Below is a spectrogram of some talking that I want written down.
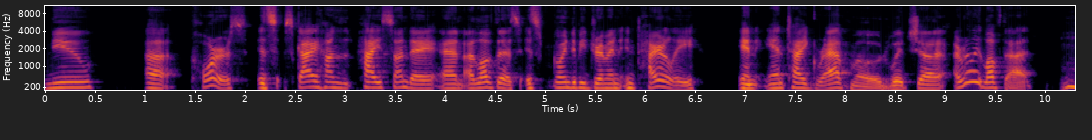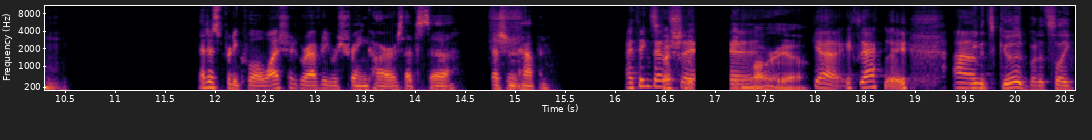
new uh, course. It's Sky High Sunday. and I love this. It's going to be driven entirely in anti-grav mode, which uh, I really love that. Mm. That is pretty cool. Why should gravity restrain cars? That's uh, that shouldn't happen. I think that's especially a, in Mario. Yeah, exactly. Um, I mean, um it's good, but it's like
